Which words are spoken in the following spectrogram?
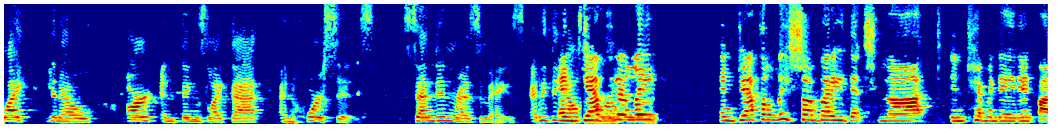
like you know art and things like that, and horses send in resumes. Anything and else? Definitely, and definitely somebody that's not intimidated by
